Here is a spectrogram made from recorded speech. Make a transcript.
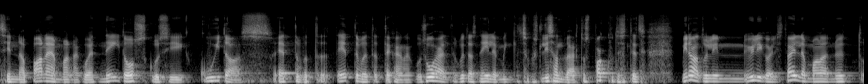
sinna panema nagu, et neid oskusi, kuidas ettevõtted, ettevõtetega nagu suhelda, kuidas neile mingisugust lisandväärtust pakkuda, sest et mina tulin ülikoolist välja, ma olen nüüd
